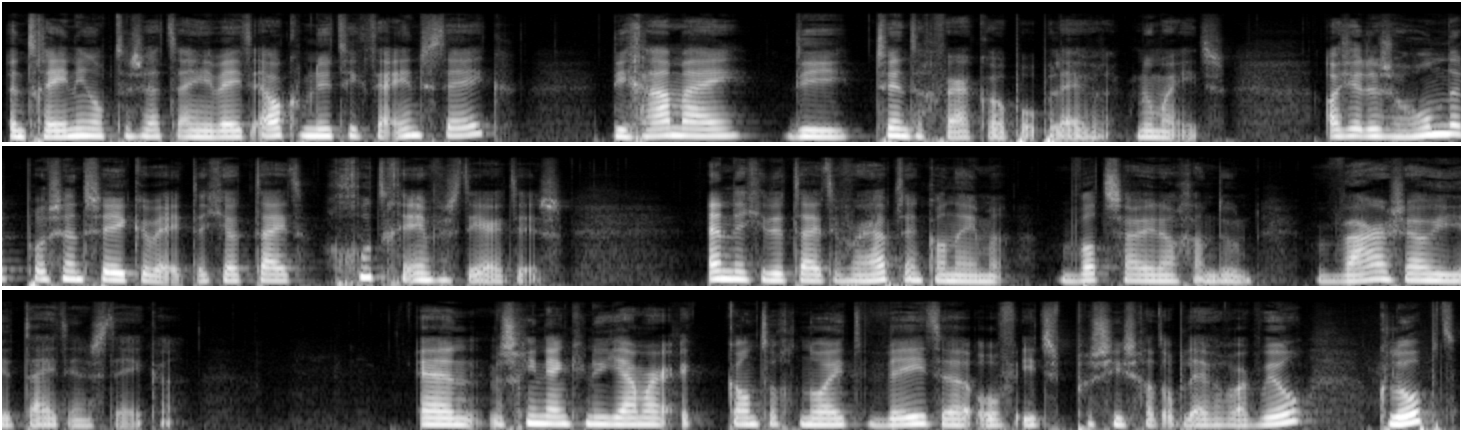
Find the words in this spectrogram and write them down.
een training op te zetten en je weet elke minuut die ik daarin steek, die gaan mij die 20 verkopen opleveren. noem maar iets. Als je dus 100% zeker weet dat jouw tijd goed geïnvesteerd is en dat je de tijd ervoor hebt en kan nemen, wat zou je dan gaan doen? Waar zou je je tijd in steken? En misschien denk je nu, ja, maar ik kan toch nooit weten of iets precies gaat opleveren wat ik wil. Klopt.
